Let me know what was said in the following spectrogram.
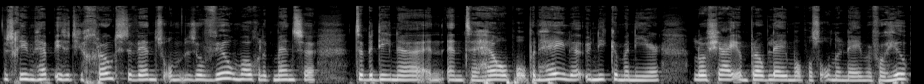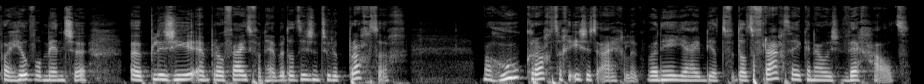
misschien heb, is het je grootste wens om zoveel mogelijk mensen te bedienen en, en te helpen op een hele unieke manier. Los jij een probleem op als ondernemer voor heel, waar heel veel mensen plezier en profijt van hebben. Dat is natuurlijk prachtig. Maar hoe krachtig is het eigenlijk wanneer jij dat, dat vraagteken nou eens weghaalt?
